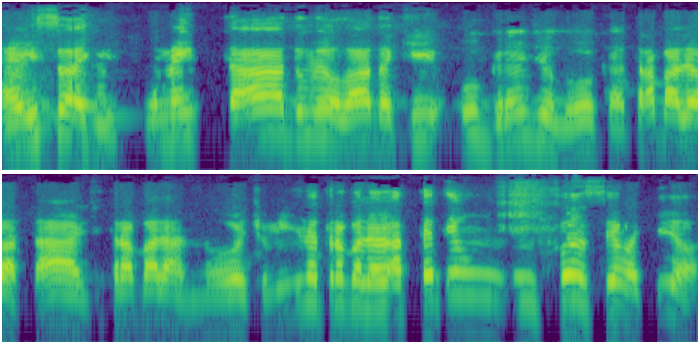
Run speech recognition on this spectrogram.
É isso aí. Também tá do meu lado aqui o grande Luca. Trabalhou à tarde, trabalha à noite. O menino trabalhou. Até tem um, um fã seu aqui, ó.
